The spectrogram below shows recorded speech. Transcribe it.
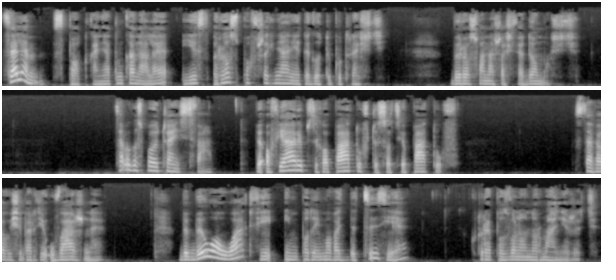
Celem spotkań na tym kanale jest rozpowszechnianie tego typu treści, by rosła nasza świadomość całego społeczeństwa, by ofiary psychopatów czy socjopatów stawały się bardziej uważne, by było łatwiej im podejmować decyzje, które pozwolą normalnie żyć.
